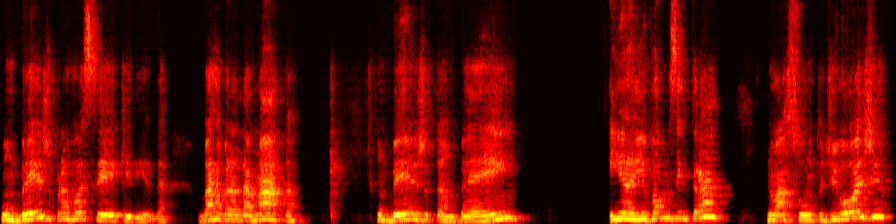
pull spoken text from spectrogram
Um beijo para você, querida. Bárbara da Mata, um beijo também. E aí, vamos entrar no assunto de hoje.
